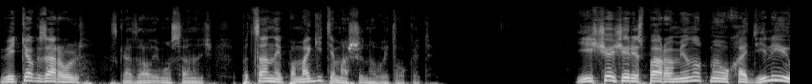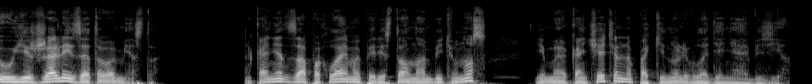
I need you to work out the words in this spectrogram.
«Витек за руль», — сказал ему Саныч. «Пацаны, помогите машину вытолкать». Еще через пару минут мы уходили и уезжали из этого места. Наконец запах лайма перестал нам бить в нос, и мы окончательно покинули владение обезьян.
